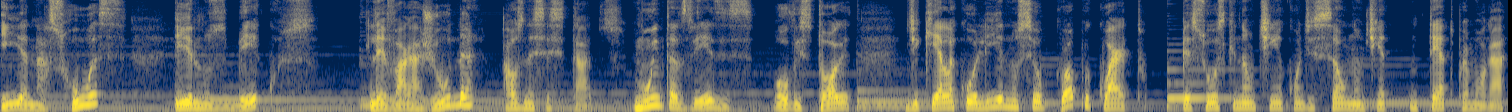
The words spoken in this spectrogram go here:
ia nas ruas, ia nos becos, levar ajuda aos necessitados. Muitas vezes houve história de que ela colhia no seu próprio quarto pessoas que não tinham condição, não tinham um teto para morar,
